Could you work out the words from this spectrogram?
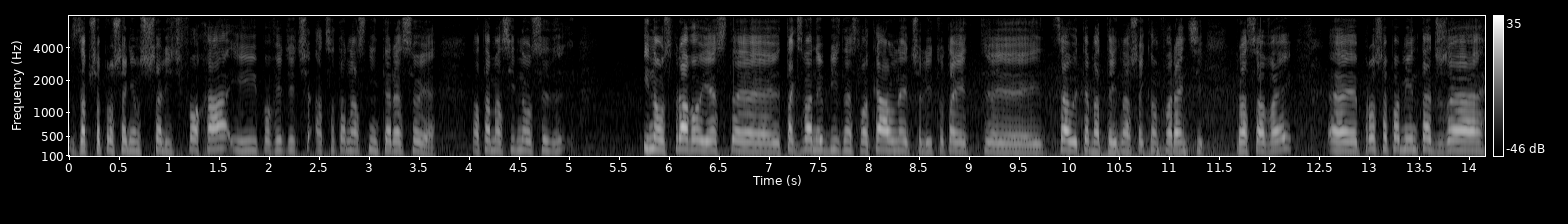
za przeproszeniem strzelić focha i powiedzieć, a co to nas nie interesuje. Natomiast inną, Inną sprawą jest e, tak zwany biznes lokalny, czyli tutaj e, cały temat tej naszej konferencji prasowej. Proszę pamiętać, że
